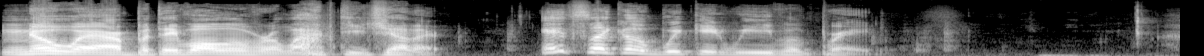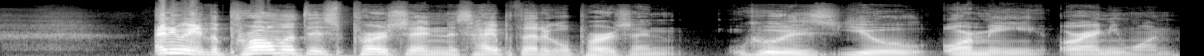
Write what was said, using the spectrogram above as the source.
nowhere, but they've all overlapped each other. It's like a wicked weave of brain. Anyway, the problem with this person, this hypothetical person, who is you or me or anyone,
